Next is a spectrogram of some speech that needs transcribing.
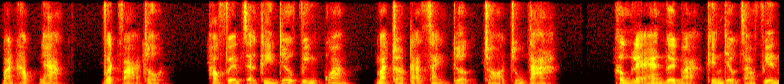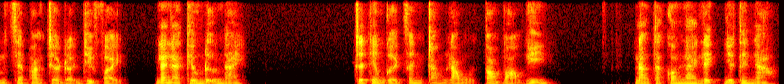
Bạn học nhạc, vất vả rồi, học viện sẽ ghi nhớ vinh quang mà cho đã giành được cho chúng ta. Không lẽ người mà khiến nhiều giáo viên xếp hàng chờ đợi như vậy lại là thiếu nữ này? Rất nhiều người dân trong lòng tò mò nghĩ, nàng ta có lai lịch như thế nào?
